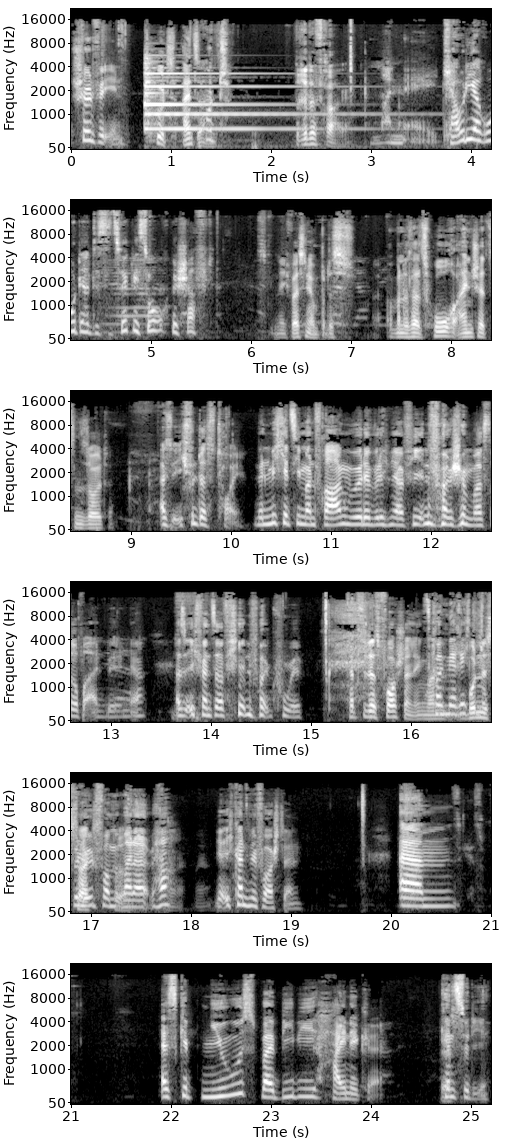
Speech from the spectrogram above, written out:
schön für ihn. gut, eins, eins. Dritte Frage. Mann, ey. Claudia Roth hat es jetzt wirklich so hoch geschafft. Ich weiß nicht, ob, das, ob man das als hoch einschätzen sollte. Also ich finde das toll. Wenn mich jetzt jemand fragen würde, würde ich mir auf jeden Fall schon was drauf einbilden, ja. Also ich fände es auf jeden Fall cool. Kannst du dir das vorstellen irgendwann? Kommt mir richtig Bundestags- blöd vor mit meiner. Ha? Ja, ich kann es mir vorstellen. Ähm, es gibt News bei Bibi Heinecke. Kennst du die?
